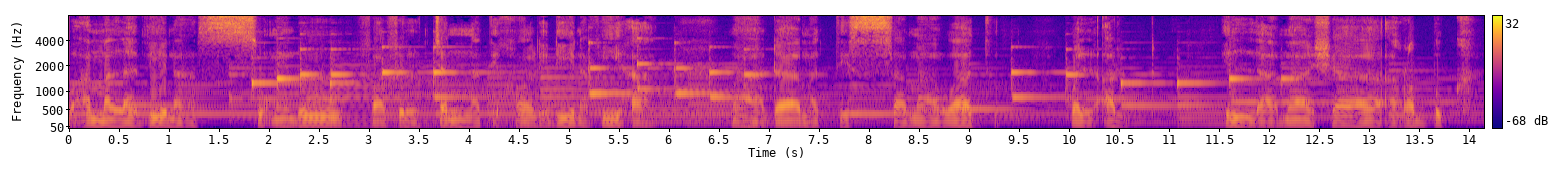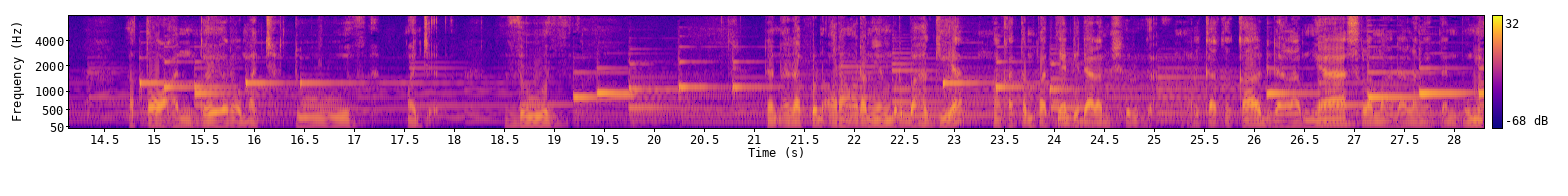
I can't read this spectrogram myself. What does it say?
Wa ammal ladzina su'idu fa fil jannati khalidina fiha ma damatis samawati wal ard illa ma syaa rabbuk. Ata'an ghayra majdud majdud dan adapun orang-orang yang berbahagia, maka tempatnya di dalam surga. Mereka kekal di dalamnya selama ada langit dan bumi.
